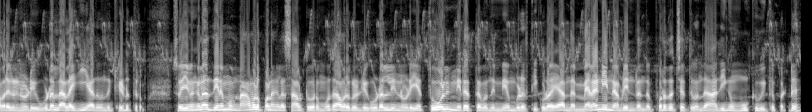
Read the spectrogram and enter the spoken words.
அவர்களினுடைய உடல் அழகி அது வந்து கெடுத்துரும். ஸோ இவங்கெல்லாம் தினமும் நாவல் பழங்களை சாப்பிட்டு வரும்போது அவர்களுடைய உடலினுடைய தோலின் நிறத்தை வந்து மேம்படுத்தி கூட அந்த மெலனின் அப்படின்ற அந்த புரதச்சத்து வந்து அதிகம் ஊக்குவிக்கப்பட்டு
